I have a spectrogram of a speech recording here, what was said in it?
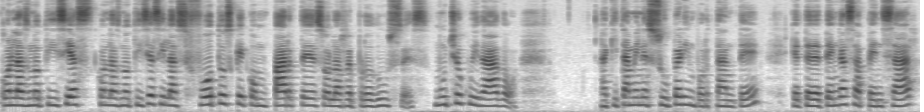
con las noticias, con las noticias y las fotos que compartes o las reproduces. Mucho cuidado. Aquí también es súper importante que te detengas a pensar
